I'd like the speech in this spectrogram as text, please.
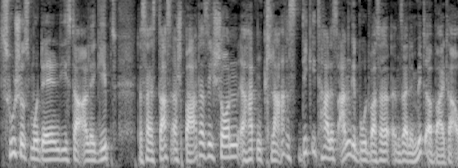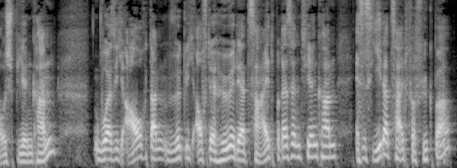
Zuschussmodellen, die es da alle gibt. Das heißt, das erspart er sich schon. Er hat ein klares digitales Angebot, was er an seine Mitarbeiter ausspielen kann wo er sich auch dann wirklich auf der Höhe der Zeit präsentieren kann. Es ist jederzeit verfügbar.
